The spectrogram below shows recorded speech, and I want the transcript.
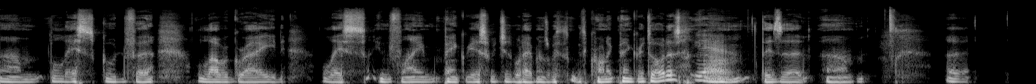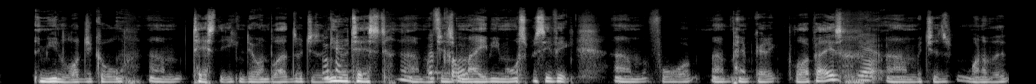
Um, less good for lower grade, less inflamed pancreas, which is what happens with, with chronic pancreatitis. Yeah. Um, there's a, um, a immunological um, test that you can do on bloods, which is a okay. newer test, um, which is maybe more specific um, for um, pancreatic lipase, yeah. Um, which is one of the,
